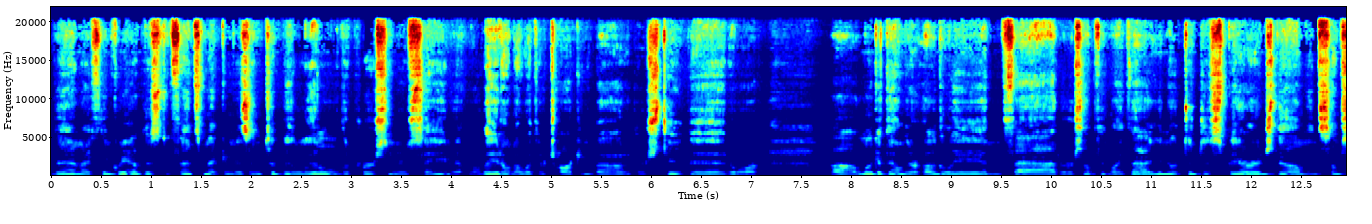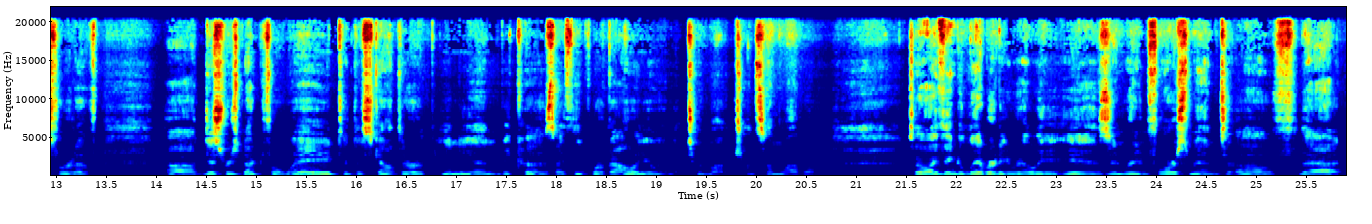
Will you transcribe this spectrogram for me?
then I think we have this defense mechanism to belittle the person who's saying it. Well, they don't know what they're talking about, they're stupid, or uh, look at them, they're ugly and fat, or something like that. You know, to disparage them in some sort of uh, disrespectful way to discount their opinion because I think we're valuing it too much on some level. So I think liberty really is in reinforcement of that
